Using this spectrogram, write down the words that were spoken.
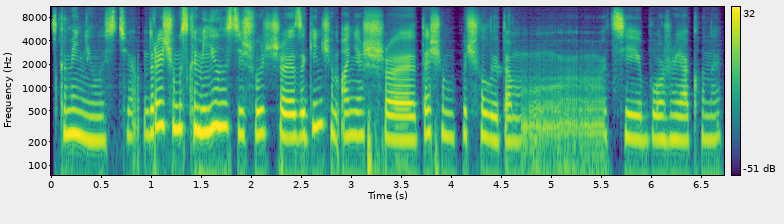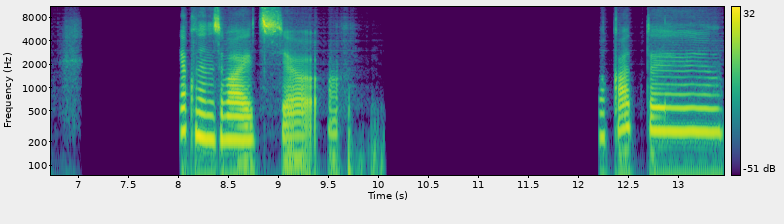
Скам'янілості. До речі, ми скам'янілості швидше закінчимо, аніж е, те, що ми почали там. е, Ці, боже, як вони. Як вони називаються? Плакати.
